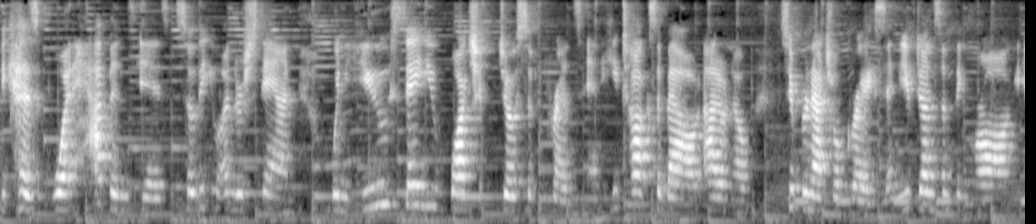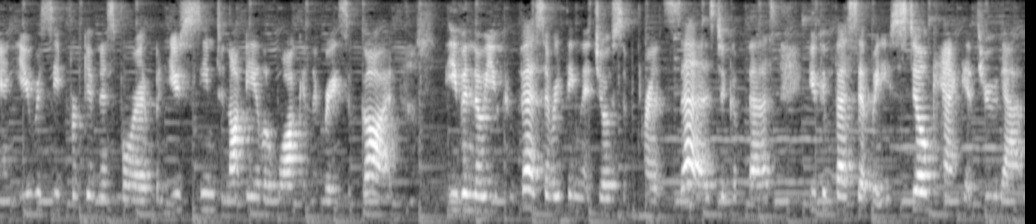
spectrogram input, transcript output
Because what happens is, so that you understand, when you say you watch Joseph Prince and he talks about, I don't know, supernatural grace and you've done something wrong and you receive forgiveness for it, but you seem to not be able to walk in the grace of God, even though you confess everything that Joseph Prince says to confess, you confess it, but you still can't get through that.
